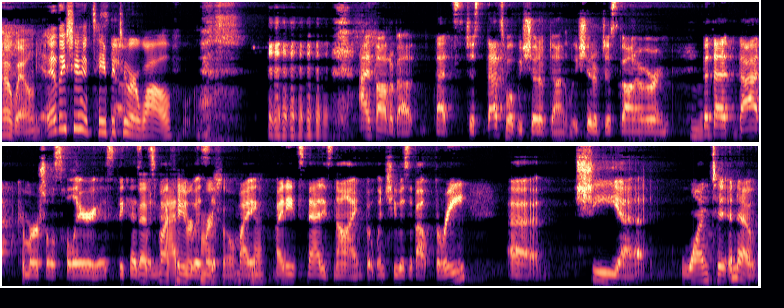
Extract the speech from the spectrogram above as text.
Oh well. Yeah. At least she didn't tape it to her wall. I thought about that's just that's what we should have done. We should have just gone over and. But that that commercial is hilarious because That's when my Maddie favorite was commercial, my yeah. my niece Maddie's nine, but when she was about three, uh, she uh, wanted uh, no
